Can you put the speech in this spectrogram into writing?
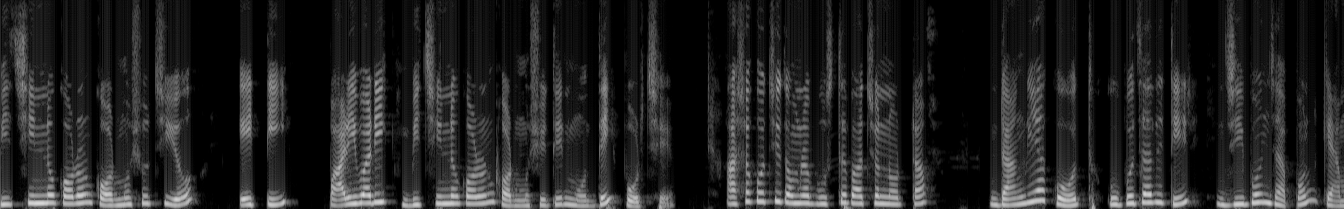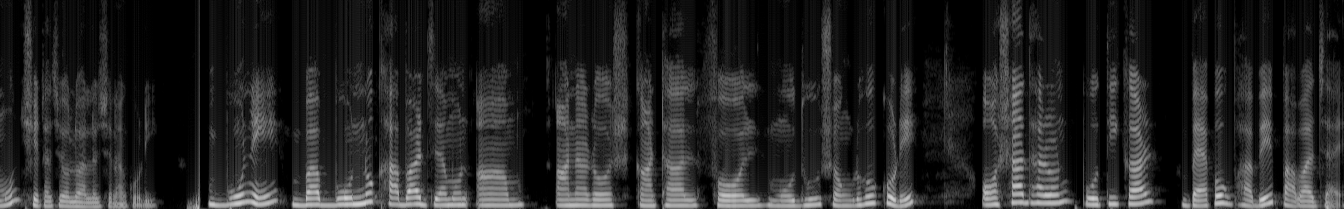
বিচ্ছিন্নকরণ কর্মসূচিও এটি পারিবারিক বিচ্ছিন্নকরণ কর্মসূচির মধ্যেই পড়ছে। আশা করছি তোমরা বুঝতে পারছ নোটটা। ডাংরিয়া কোত উপজাতিটির জীবনযাপন কেমন সেটা চলো আলোচনা করি। বনে বা বন্য খাবার যেমন আম, আনারস, কাঁঠাল, ফল, মধু সংগ্রহ করে অসাধারণ প্রতিকার ব্যাপকভাবে পাওয়া যায়,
